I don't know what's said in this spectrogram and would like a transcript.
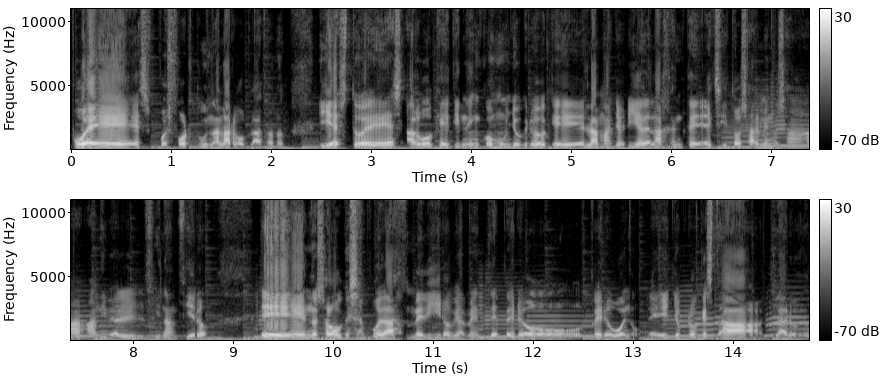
pues, pues fortuna a largo plazo, ¿no? Y esto es algo que tiene en común, yo creo que la mayoría de la gente exitosa, al menos a, nivel financiero, eh, no es algo que se pueda medir, obviamente, pero, pero bueno, eh, yo creo que está claro, ¿no?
